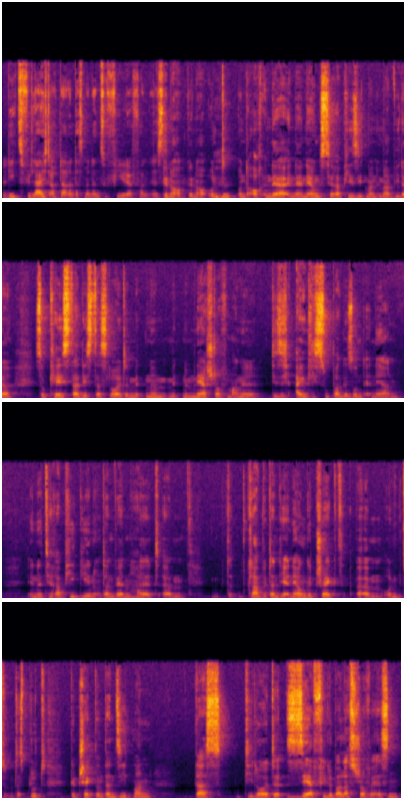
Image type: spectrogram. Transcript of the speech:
liegt es vielleicht auch daran, dass man dann zu viel davon isst. Genau, genau. Und, mhm. und auch in der, in der Ernährungstherapie sieht man immer wieder so Case Studies, dass Leute mit einem, mit einem Nährstoffmangel, die sich eigentlich super gesund ernähren, in eine Therapie gehen und dann werden halt, ähm, klar wird dann die Ernährung getrackt ähm, und, und das Blut gecheckt und dann sieht man, dass die Leute sehr viele Ballaststoffe essen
